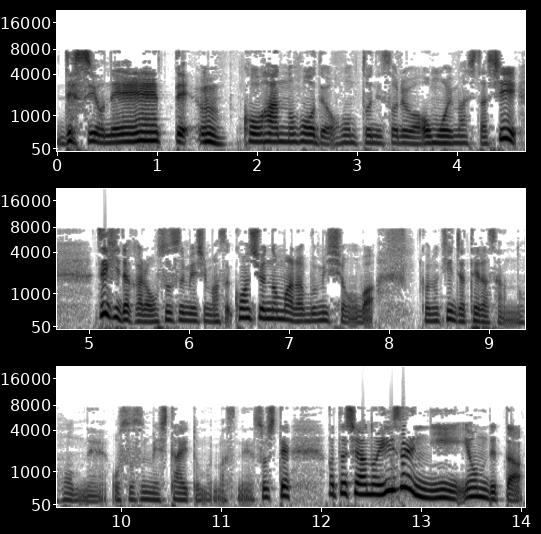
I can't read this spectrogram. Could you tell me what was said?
ですよねーって、うん。後半の方では本当にそれは思いましたし、ぜひだからおすすめします。今週のまあラブミッションは、この金者テラさんの本ね、おすすめしたいと思いますね。そして、私あの以前に読んでた、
